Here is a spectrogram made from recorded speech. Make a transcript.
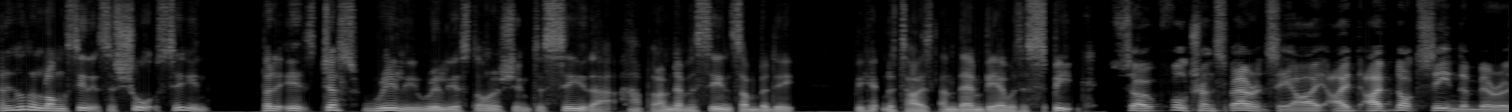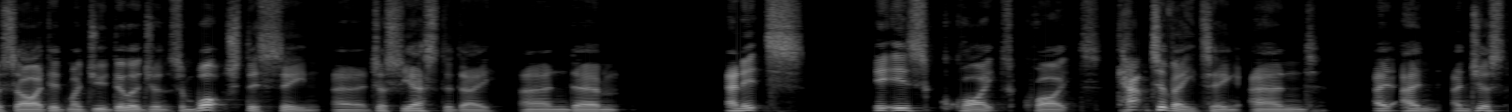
And it's not a long scene; it's a short scene, but it's just really, really astonishing to see that happen. I've never seen somebody be hypnotized and then be able to speak. So, full transparency, I, I I've not seen the mirror, so I did my due diligence and watched this scene uh, just yesterday, and um, and it's it is quite quite captivating and and and just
